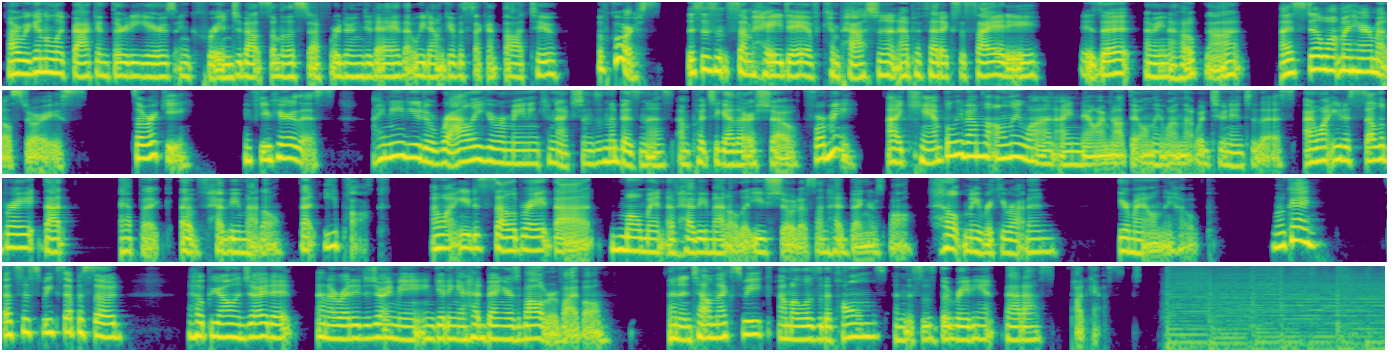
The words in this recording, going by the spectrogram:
Are we going to look back in 30 years and cringe about some of the stuff we're doing today that we don't give a second thought to? Of course. This isn't some heyday of compassionate and empathetic society, is it? I mean, I hope not. I still want my hair metal stories. So, Riki, if you hear this, I need you to rally your remaining connections in the business and put together a show for me. I can't believe I'm the only one. I know I'm not the only one that would tune into this. I want you to celebrate that epic of heavy metal, that epoch. I want you to celebrate that moment of heavy metal that you showed us on Headbangers Ball. Help me, Riki Ratman. You're my only hope. Okay, that's this week's episode. I hope you all enjoyed it and are ready to join me in getting a Headbangers Ball revival. And until next week, I'm Elizabeth Holmes, and this is the Radiant Badass Podcast.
